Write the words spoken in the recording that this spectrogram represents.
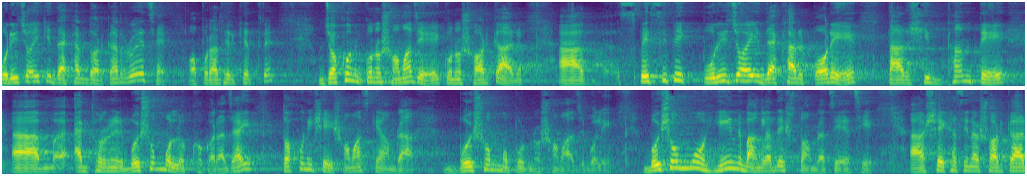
পরিচয় কি দেখার দরকার রয়েছে অপরাধের ক্ষেত্রে? যখন কোনো সমাজে কোনো সরকার স্পেসিফিক পরিচয় দেখার পরে তার সিদ্ধান্তে এক ধরনের বৈষম্য লক্ষ্য করা যায়। তখনই সেই সমাজকে আমরা বৈষম্যপূর্ণ সমাজ বলি। বৈষম্যহীন বাংলাদেশ তো আমরা চেয়েছি। শেখ হাসিনা সরকার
